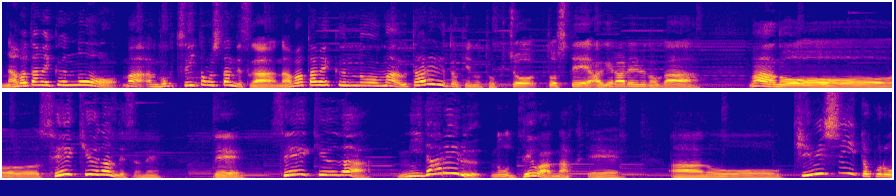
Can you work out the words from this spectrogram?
生田目君の、まあ、僕ツイートもしたんですが生田目君の、まあ、打たれる時の特徴として挙げられるのが、まああの制球なんですよね。で制球が乱れるのではなくてあの厳しいところ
